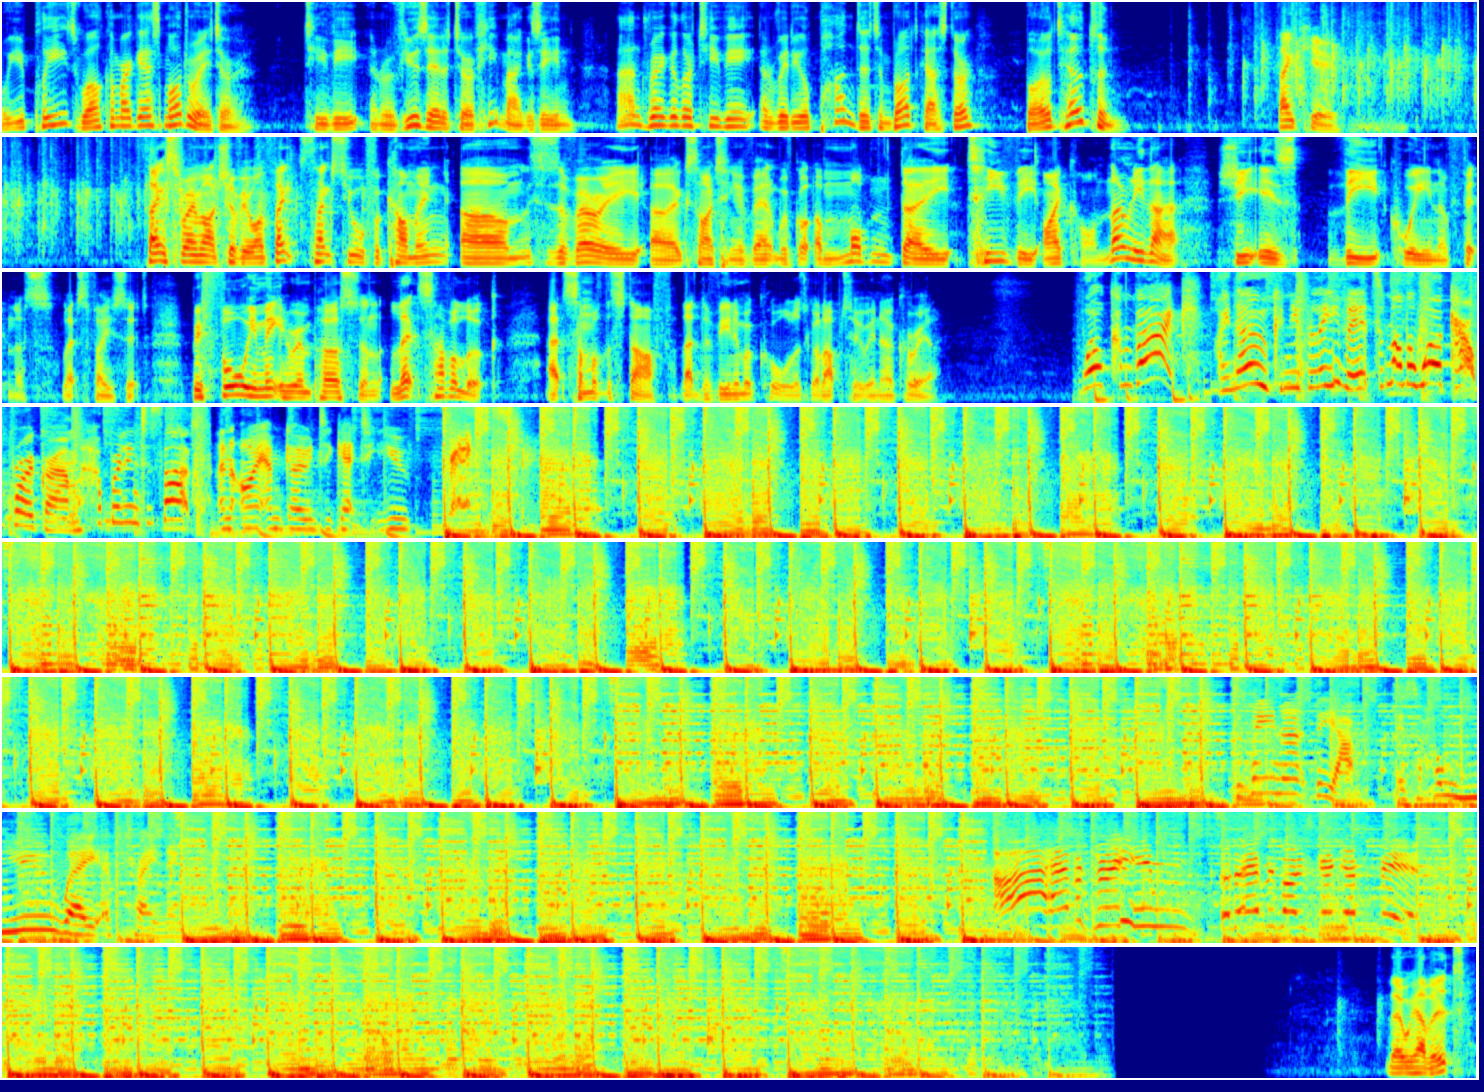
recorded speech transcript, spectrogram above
Will you please welcome our guest moderator, TV and reviews editor of Heat Magazine, and regular TV and radio pundit and broadcaster, Boyd Hilton. Thank you. Thanks very much, everyone. Thanks, thanks to you all for coming. Um, this is a very uh, exciting event. We've got a modern day TV icon. Not only that, she is the queen of fitness, let's face it. Before we meet her in person, let's have a look at some of the stuff that Davina McCall has got up to in her career. Welcome back! I know, can you believe it? It's another workout program. How brilliant is that? And I am going to get you fit! There we have it.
